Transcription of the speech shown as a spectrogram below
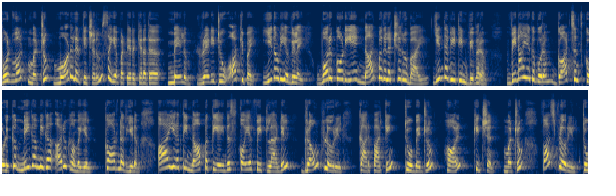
wood work மற்றும் மாடுலர் கிச்சனும் செய்யப்பட்டிருக்கிறது. மேலும் ரெடி டு ஆக்கிபை இதோடைய விலை ஒரு கோடியே நாற்பது லட்சம் ரூபாய். இந்த வீட்டின் விவரம் விநாயகபுரம் காட்சன் ஸ்கூலுக்கு மிக மிக அருகாமையில் கார்னர் இடம் ஆயிரத்தி நாற்பத்தி ஐந்து ஸ்கொயர் ஃபீட் லேண்டில் கிரவுண்ட் ஃப்ளோரில் car parking two bedroom hall kitchen மற்றும் ஃபர்ஸ்ட் ஃப்ளோரில் two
